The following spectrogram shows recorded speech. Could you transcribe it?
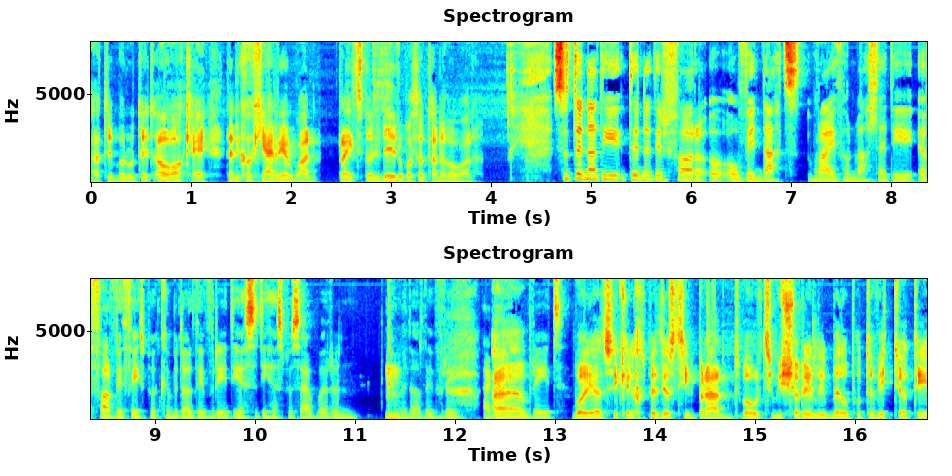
a dyn maen nhw'n dweud, o, oh, oce, okay, da ni'n colli arian wan, reit, da ni'n neud rhywbeth amdano fo wan. So dyna di'r di, dyna di ffordd o, o, fynd at wraidd hwn falle, di, y ffordd fydd Facebook cymryd o ddifri, di os ydy hysbysewyr yn hmm. cymryd o ddifri ac um, yn y bryd. Wel ia, sicr, chos beth os ti'n brand mawr, ti'n misio rili really meddwl bod y fideo, di,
